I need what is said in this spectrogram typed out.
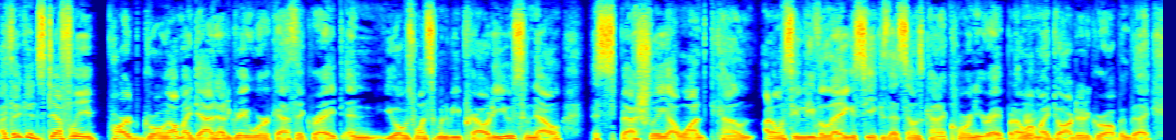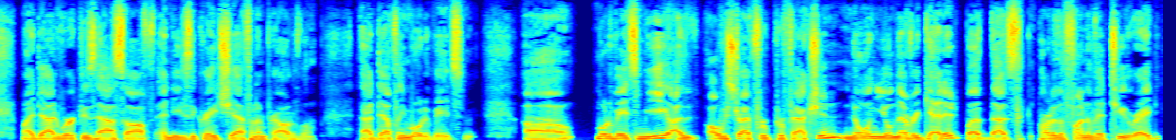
I think it's definitely part growing up. My dad had a great work ethic, right? And you always want someone to be proud of you. So now, especially, I want to kind of, I don't want to say leave a legacy because that sounds kind of corny, right? But I want my daughter to grow up and be like, my dad worked his ass off and he's a great chef and I'm proud of him. That definitely motivates me. Uh, motivates me. I always strive for perfection, knowing you'll never get it, but that's part of the fun of it too, right?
